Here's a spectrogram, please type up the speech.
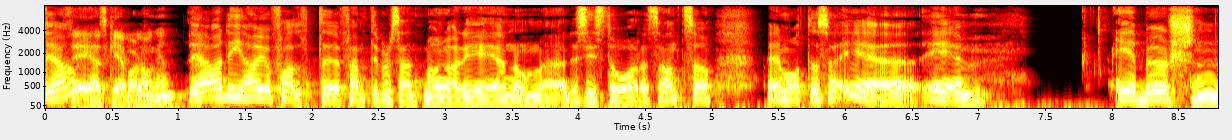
ja. ESG-ballongen? Ja. ja. de har jo falt 50 eh, mange av de gjennom eh, det siste året. Sant? Så på en måte så er, er, er børsen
